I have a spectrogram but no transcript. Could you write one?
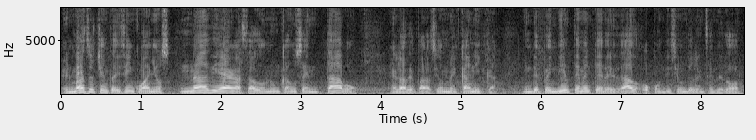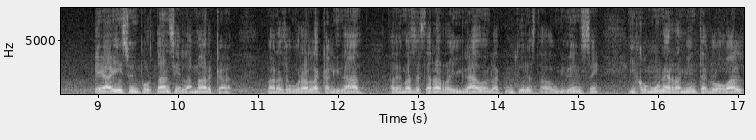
En más de 85 años, nadie ha gastado nunca un centavo en la reparación mecánica, independientemente de la edad o condición del encendedor. He ahí su importancia en la marca para asegurar la calidad, además de estar arraigado en la cultura estadounidense y como una herramienta global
